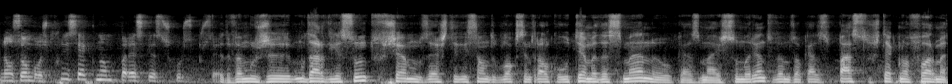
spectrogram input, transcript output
não são bons. Por isso é que não me parece que esse discurso procede. Vamos eh, mudar de assunto. Fechamos esta edição do Bloco Central com o tema da semana, o caso mais sumarento. Vamos ao caso Passos Tecnoforma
